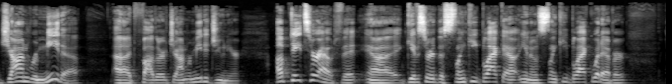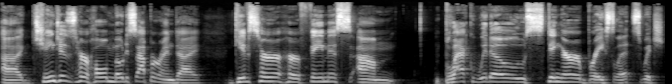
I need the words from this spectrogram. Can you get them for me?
John Romita, uh, father of John Romita Jr., updates her outfit, uh, gives her the slinky black out, you know, slinky black whatever, uh, changes her whole modus operandi, gives her her famous um, Black Widow stinger bracelets, which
